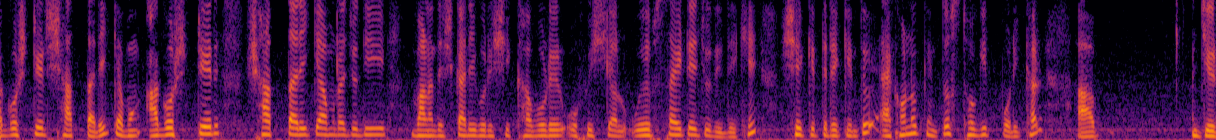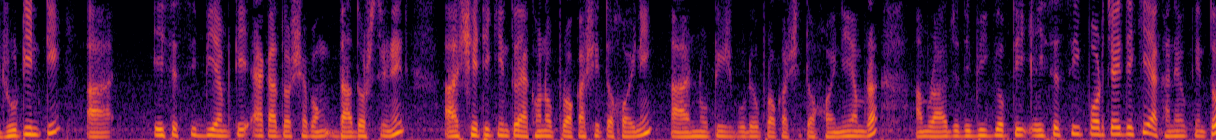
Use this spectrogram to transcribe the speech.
আগস্টের সাত তারিখ এবং আগস্টের সাত তারিখে আমরা যদি বাংলাদেশ কারিগরি শিক্ষা বোর্ডের অফিসিয়াল ওয়েবসাইটে যদি দেখি, সেক্ষেত্রে কিন্তু এখনও কিন্তু স্থগিত পরীক্ষার যে রুটিনটি এইচএসসি বিএমটি, একাদশ এবং দ্বাদশ শ্রেণির, আর সেটি কিন্তু এখনও প্রকাশিত হয়নি, আর নোটিশ বোর্ডেও প্রকাশিত হয়নি আমরা। আমরা যদি বিজ্ঞপ্তি এইচএসসি পর্যায়ে দেখি, এখানেও কিন্তু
